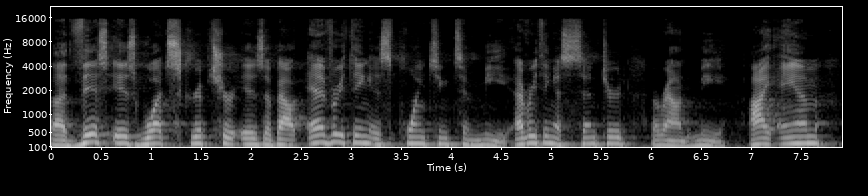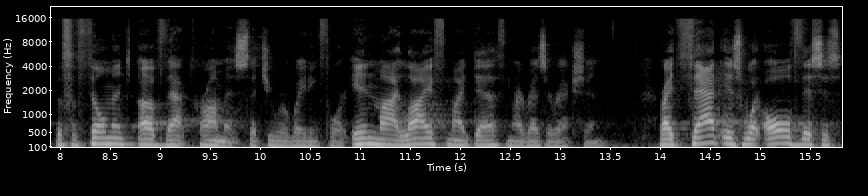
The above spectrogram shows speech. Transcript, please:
uh, this is what Scripture is about. Everything is pointing to me, everything is centered around me. I am the fulfillment of that promise that you were waiting for in my life, my death, my resurrection. Right? That is what all this is.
